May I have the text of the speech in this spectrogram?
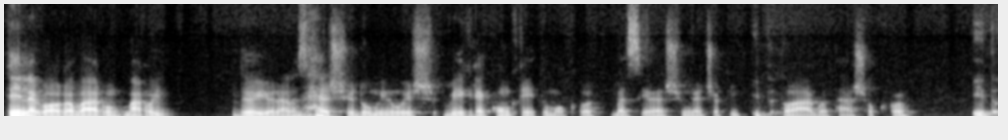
tényleg arra várunk már, hogy dőljön el az első dominó, és végre konkrétumokról beszélhessünk, ne csak itt találgatásokról. Itt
